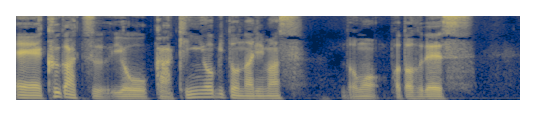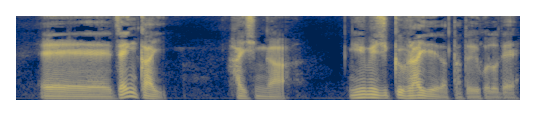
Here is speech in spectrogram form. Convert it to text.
えー、9月8日金曜日となります。どうも、ポトフです。えー、前回配信が New Music Friday だったということで、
